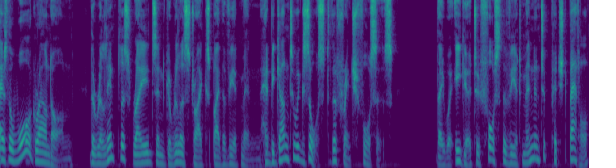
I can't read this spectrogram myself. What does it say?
As the war ground on, the relentless raids and guerrilla strikes by the Viet Minh had begun to exhaust the French forces. They were eager to force the Viet Minh into pitched battle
